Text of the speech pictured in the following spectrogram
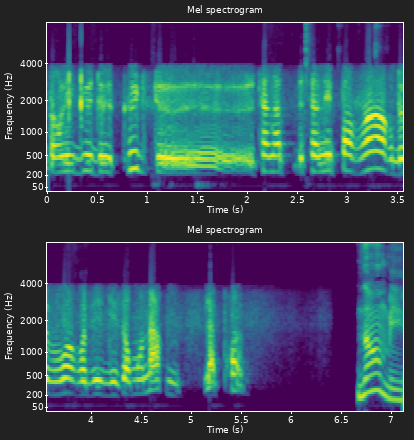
dans les lieux de culte, euh, ça n'est pas rare de voir des, hommes en armes, la preuve. Non, mais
